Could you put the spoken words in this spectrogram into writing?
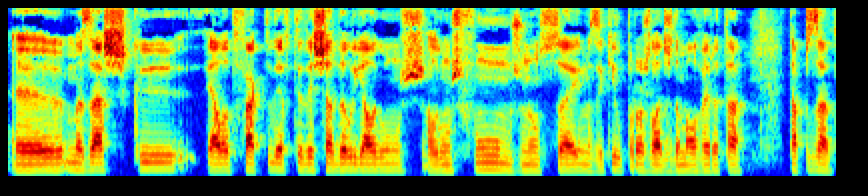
Uh, mas acho que ela de facto deve ter deixado ali alguns, alguns fumos, não sei, mas aquilo para os lados da Malveira está tá pesado.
